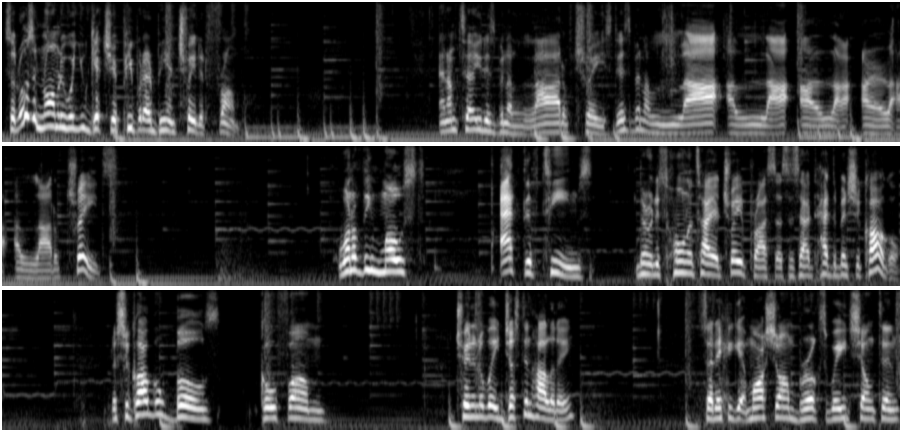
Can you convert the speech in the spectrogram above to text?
So those are normally where you get your people that are being traded from. And I'm telling you, there's been a lot of trades. There's been a lot, a lot, a lot, a lot, a lot of trades. one of the most active teams during this whole entire trade process has had, had to been Chicago. The Chicago Bulls go from trading away Justin Holiday so they could get MarShon Brooks, Wayne Selden,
